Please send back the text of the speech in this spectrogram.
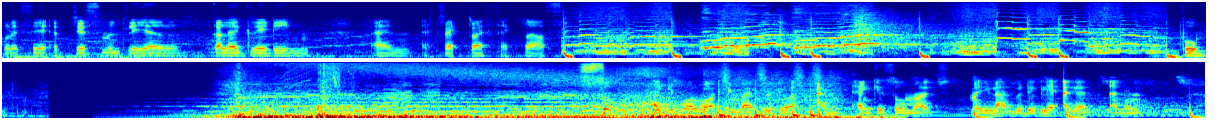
थोड़े से adjustment layer colour grading and etcetera etcetera boom. So thank you for watching my video and thank you so much. मेरी लास्ट वीडियो के लिए अगेन एंड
